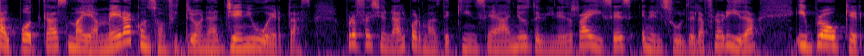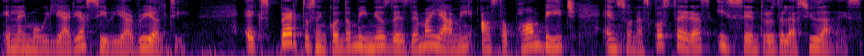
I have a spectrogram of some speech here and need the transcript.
al podcast Mayamera con su anfitriona Jenny Huertas, profesional por más de 15 años de bienes raíces en el sur de la Florida y broker en la inmobiliaria CBA Realty. Expertos en condominios desde Miami hasta Palm Beach en zonas costeras y centros de las ciudades.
